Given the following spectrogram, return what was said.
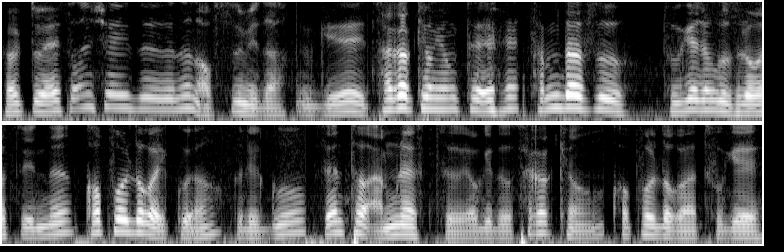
별도의 선쉐이드는 없습니다. 여기에 사각형 형태의 삼다수 두 개 정도 들어갈 수 있는 컵홀더가 있고요. 그리고 센터 암레스트 여기도 사각형 컵홀더가 두 개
